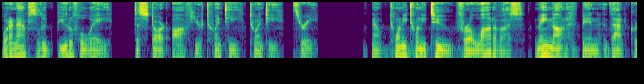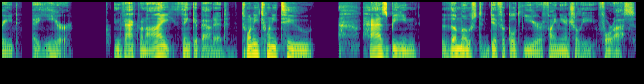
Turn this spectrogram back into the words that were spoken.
What an absolute beautiful way to start off your 2023. Now, 2022, for a lot of us, may not have been that great a year. In fact, when I think about it, 2022 has been the most difficult year financially for us,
